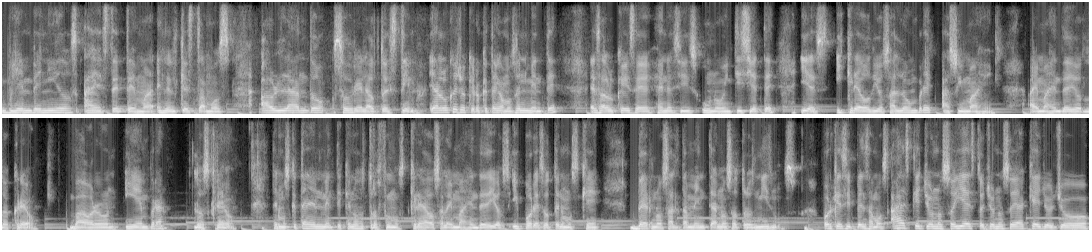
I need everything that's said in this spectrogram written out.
Bienvenidos a este tema en el que estamos hablando sobre la autoestima. Y algo que yo quiero que tengamos en mente es algo que dice Génesis 1.27 y es, y creó Dios al hombre a su imagen. A imagen de Dios lo creó. Varón y hembra los creo. Tenemos que tener en mente que nosotros fuimos creados a la imagen de Dios y por eso tenemos que vernos altamente a nosotros mismos. Porque si pensamos, ah, es que yo no soy esto, yo no soy aquello, yo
